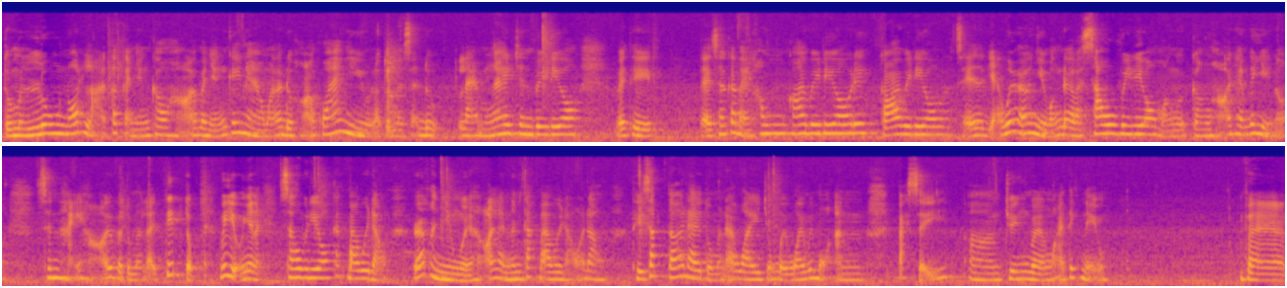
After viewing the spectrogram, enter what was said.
tụi mình luôn nốt lại tất cả những câu hỏi và những cái nào mà nó được hỏi quá nhiều là tụi mình sẽ được làm ngay trên video. Vậy thì tại sao các bạn không coi video đi? Coi video sẽ giải quyết rất nhiều vấn đề và sau video mọi người cần hỏi thêm cái gì nữa xin hãy hỏi và tụi mình lại tiếp tục. Ví dụ như này sau video cắt bao quy đầu rất là nhiều người hỏi là nên cắt bao quy đầu ở đâu? Thì sắp tới đây tụi mình đã quay chuẩn bị quay với một anh bác sĩ uh, chuyên về ngoại tiết niệu và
